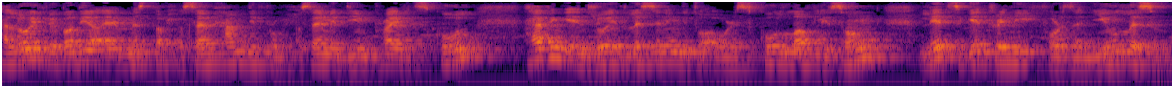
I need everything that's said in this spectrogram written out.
Hello everybody, I am Mr. Hussein Hamdi from Hussein Private School. Having enjoyed listening to our school lovely song, let's get ready for the new lesson.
